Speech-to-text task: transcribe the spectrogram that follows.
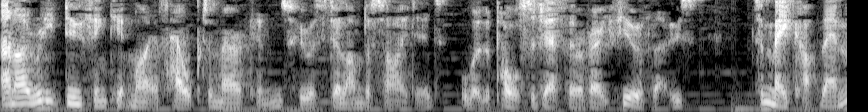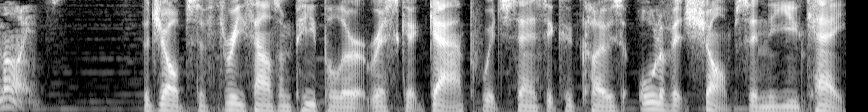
And I really do think it might have helped Americans who are still undecided, although the polls suggest there are very few of those, to make up their minds. The jobs of 3,000 people are at risk at Gap, which says it could close all of its shops in the UK.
